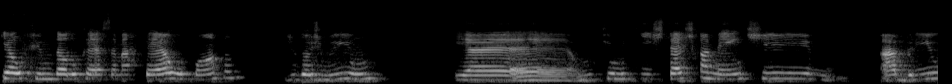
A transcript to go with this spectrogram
que é o filme da Lucrécia Martel, O Pântano, de 2001. E é um filme que esteticamente abriu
